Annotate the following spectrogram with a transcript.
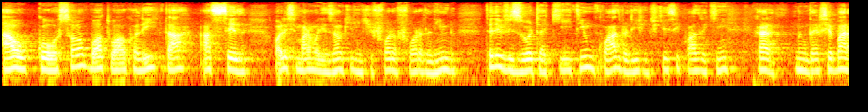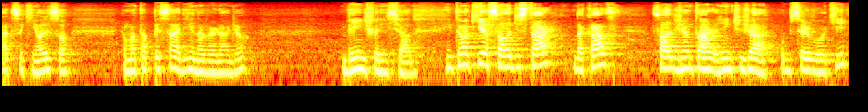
álcool. Só bota o álcool ali, tá acesa. Olha esse marmorizão aqui, gente, fora, fora, lindo. Televisor tá aqui, tem um quadro ali, gente, que esse quadro aqui, cara, não deve ser barato isso aqui, olha só. É uma tapeçaria, na verdade, ó bem diferenciado. Então aqui é a sala de estar da casa, sala de jantar a gente já observou aqui.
